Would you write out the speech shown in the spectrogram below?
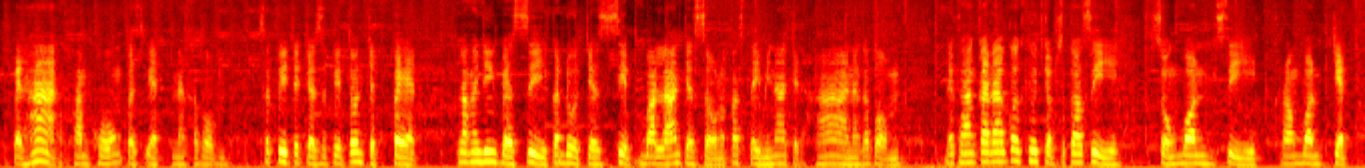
85ความโค้ง81นะครับผม สปีดจะ7สปีดต้น 78พลังการยิง 84 กระโดด 70 บาลานซ์ 72 แล้วก็สเตมิน่า 75 นะครับผม ในทางการรับก็คือจบสกอร์ 4 ส่งบอล 4 ครองบอล 7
